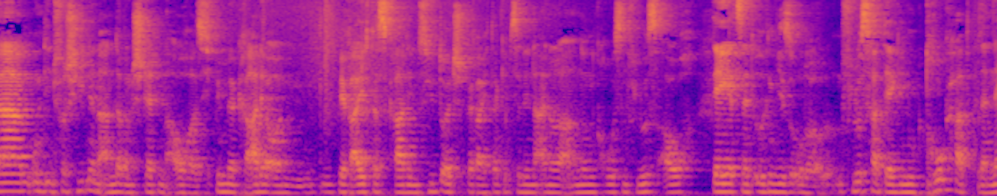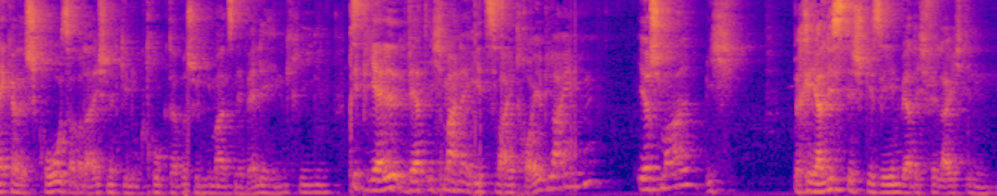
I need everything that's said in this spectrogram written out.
Ähm, und in verschiedenen anderen Städten auch. Also ich bin mir gerade auch im Bereich, das gerade im süddeutschen Bereich, da gibt es ja den einen oder anderen großen Fluss auch, der jetzt nicht irgendwie so, oder einen Fluss hat, der genug Druck hat. Der Neckar ist groß, aber da ist nicht genug Druck, da wird schon niemals eine Welle hinkriegen. Prinzipiell werde ich meiner E2 treu bleiben. Erstmal. Ich, realistisch gesehen werde ich vielleicht in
